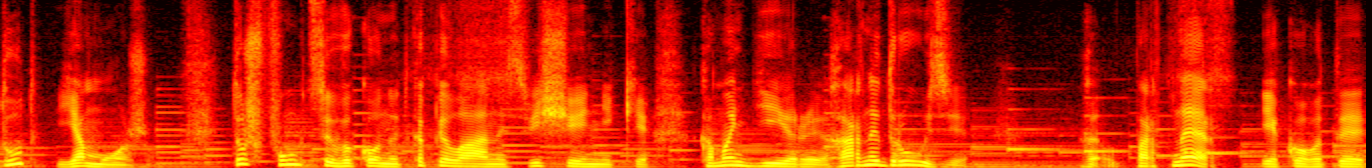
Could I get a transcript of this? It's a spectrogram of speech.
тут я можу. Ту ж функцію виконують капелани, священники, командири, гарні друзі, партнер, якого ти,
